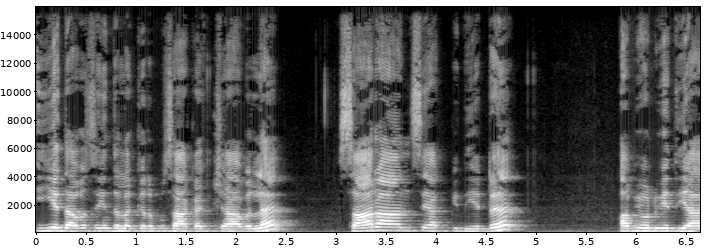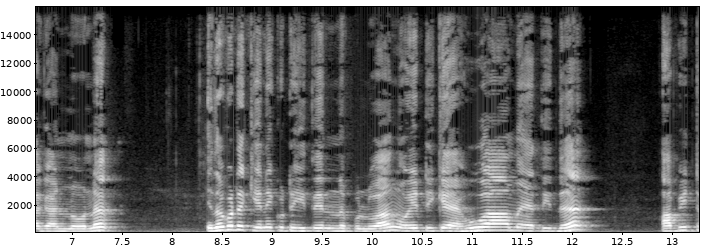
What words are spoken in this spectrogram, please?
ඊයේ දවසේ ඉඳලා කරපු සාකච්ඡාවල සාරාංශයක් විදිහට අපි ඔළුවේ තියාගන්න ඕන. එතකොට කෙනෙකුට හිතෙන්න පුළුවන් ওই ටික ඇහුවාම ඇතිද අපිට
